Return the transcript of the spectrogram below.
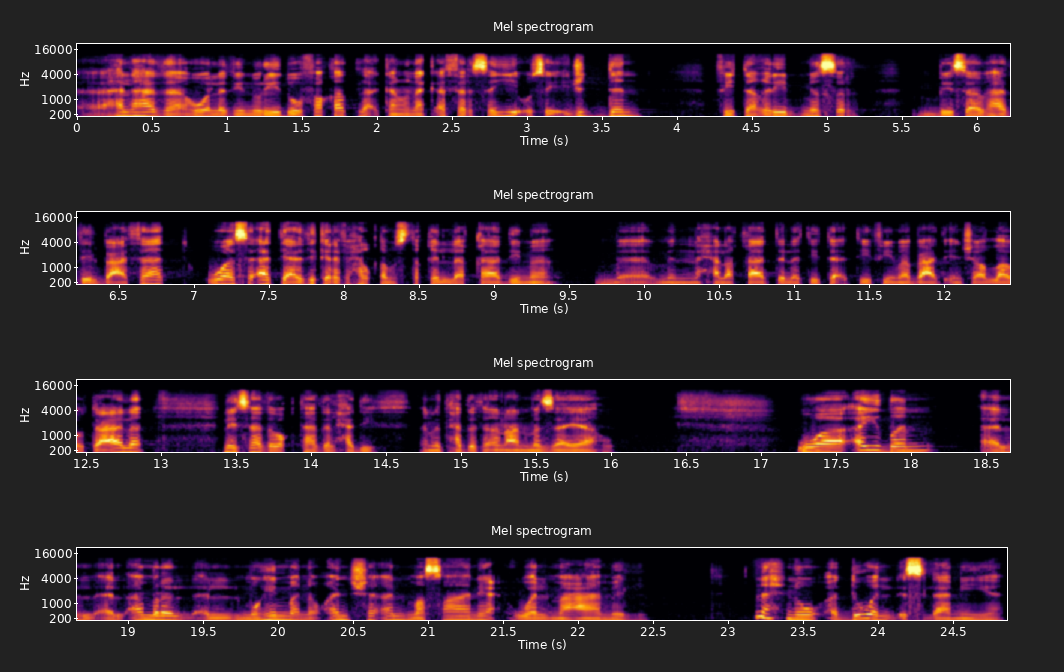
هل هذا هو الذي نريده فقط؟ لا كان هناك أثر سيء وسيء جدا في تغريب مصر بسبب هذه البعثات وسآتي على ذكرها في حلقة مستقلة قادمة من حلقات التي تأتي فيما بعد إن شاء الله تعالى. ليس هذا وقت هذا الحديث. أنا أتحدث الآن عن مزاياه. وأيضا الأمر المهم أنه أنشأ المصانع والمعامل. نحن الدول الإسلامية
